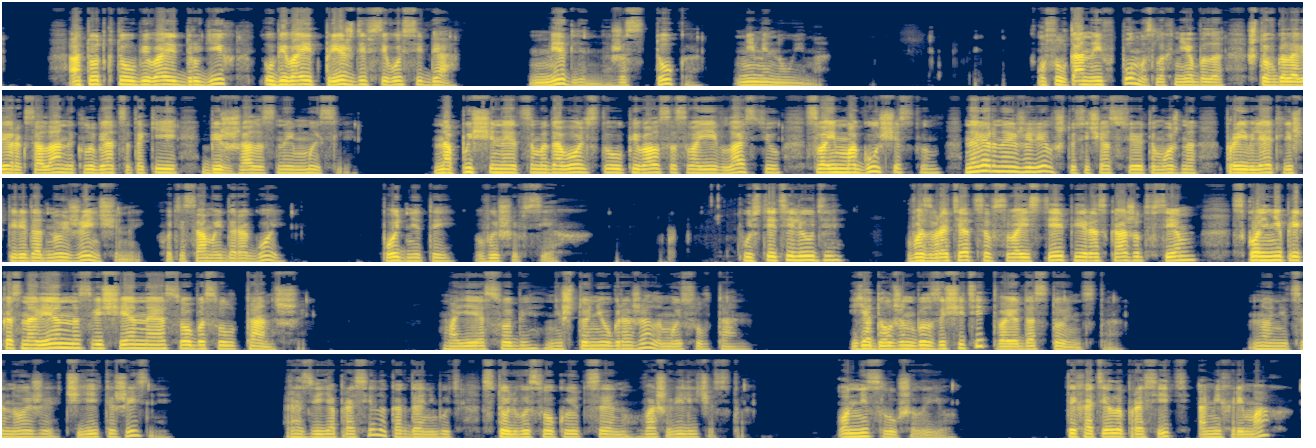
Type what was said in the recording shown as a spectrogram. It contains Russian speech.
А тот, кто убивает других, убивает прежде всего себя. Медленно, жестоко, неминуемо. У султана и в помыслах не было, что в голове Роксоланы клубятся такие безжалостные мысли. Напыщенный от самодовольства упивался своей властью, своим могуществом. Наверное, жалел, что сейчас все это можно проявлять лишь перед одной женщиной, хоть и самой дорогой, поднятой выше всех. Пусть эти люди возвратятся в свои степи и расскажут всем, сколь неприкосновенно священная особа султанши. Моей особе ничто не угрожало, мой султан. Я должен был защитить твое достоинство. Но не ценой же чьей-то жизни. Разве я просила когда-нибудь столь высокую цену, Ваше Величество? Он не слушал ее. Ты хотела просить о михримах?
